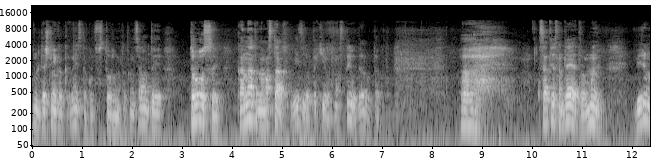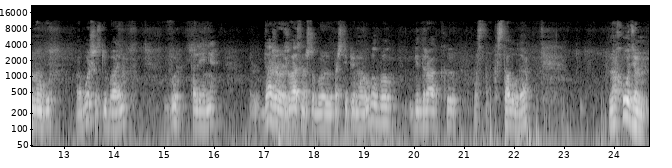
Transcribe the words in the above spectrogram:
ну или точнее, как, знаете, так вот в сторону, как натянутые тросы, канаты на мостах. Видели, вот такие вот мосты, да, вот так вот. Соответственно, для этого мы берем ногу, побольше сгибаем, в колени. Даже желательно, чтобы почти прямой угол был бедра к, к столу. Да? Находим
